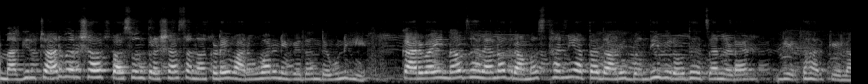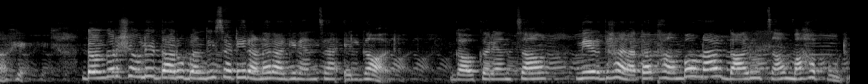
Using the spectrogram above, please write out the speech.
मागील चार वर्षांपासून प्रशासनाकडे वारंवार निवेदन देऊनही कारवाई न झाल्यानं ग्रामस्थांनी आता दारूबंदी विरोधाचा लढा निर्धार केला आहे. डोंगरशेवली दारूबंदीसाठी रणरागिन्यांचा एल्गार. गावकऱ्यांचा निर्धार आता थांबवणार दारूचा महापूर.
